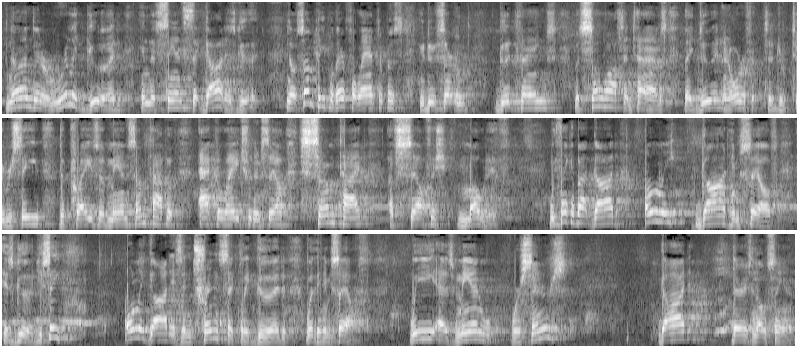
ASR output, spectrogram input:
None that are really good in the sense that God is good. You know, some people, they're philanthropists who do certain good things, but so oftentimes they do it in order for, to, to receive the praise of men, some type of accolades for themselves, some type of selfish motive. We think about God, only God Himself is good. You see, only God is intrinsically good within Himself. We as men, we're sinners. God, there is no sin.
